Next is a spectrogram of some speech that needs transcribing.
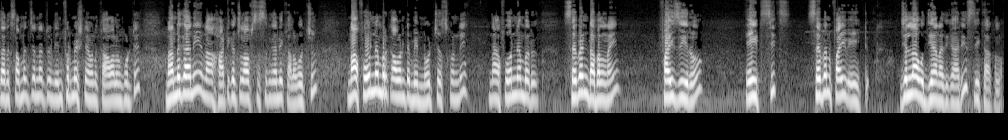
దానికి సంబంధించినటువంటి ఇన్ఫర్మేషన్ ఏమైనా కావాలనుకుంటే నన్ను కానీ నా హార్టికల్చర్ ఆఫీసర్ని కానీ కలవచ్చు. నా ఫోన్ నెంబర్ కావాలంటే మీరు నోట్ చేసుకోండి. నా phone number seven double nine five zero eight six seven five eight జిల్లా ఉద్యానాధికారి శ్రీకాకుళం.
